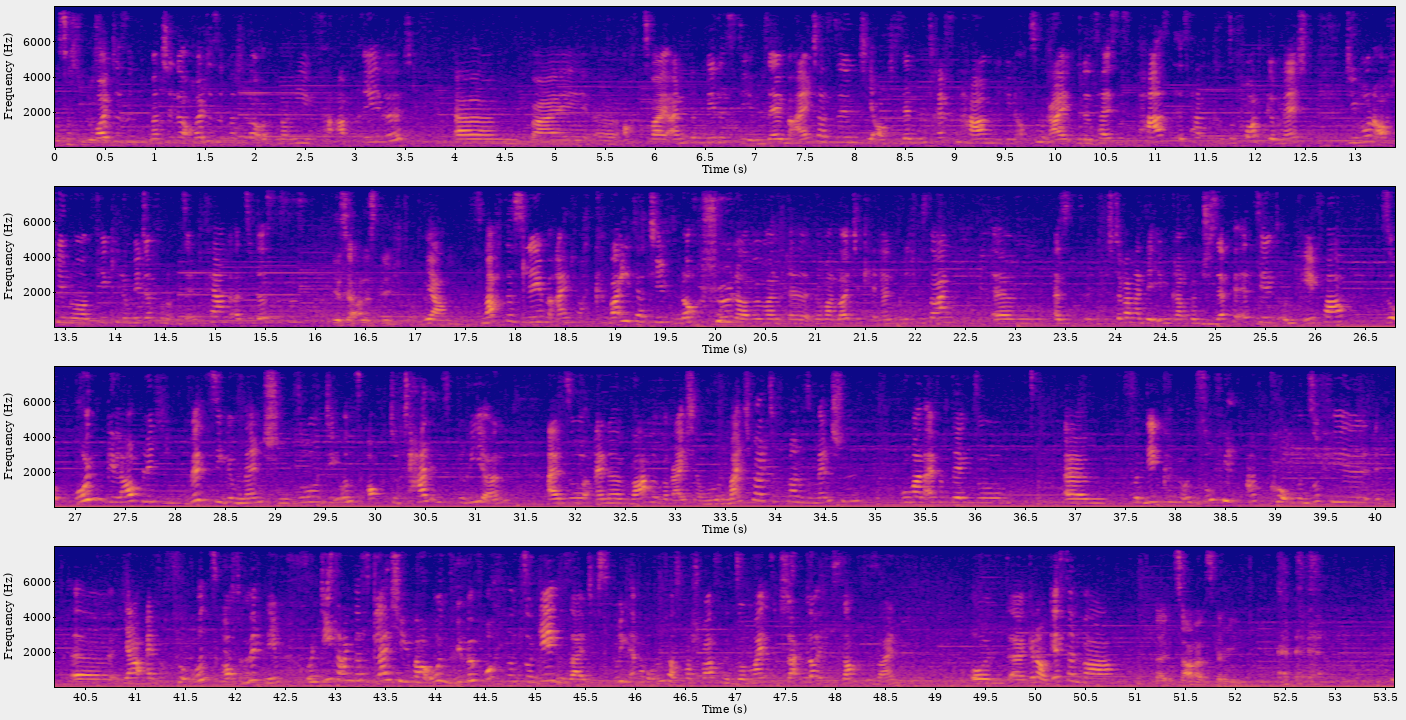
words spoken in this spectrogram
was hast du das? Heute sind Mathilda, heute sind Mathilda und Marie verabredet. Ähm, bei äh, auch zwei anderen Mädels, die im selben Alter sind, die auch dieselben Interessen haben, die gehen auch zum Reiten. Das heißt, es passt, es hat sofort gematcht. Die wohnen auch hier nur vier Kilometer von uns entfernt. Also das ist es, Hier ist ja alles dicht. ja, es macht das Leben einfach qualitativ noch schöner, wenn man, äh, wenn man Leute kennenlernt. Und ich muss sagen, ähm, also Stefan hat ja eben gerade von Giuseppe erzählt und Eva, so unglaublich witzige Menschen, so die uns auch total inspirieren. Also eine wahre Bereicherung. Und manchmal trifft man so Menschen, wo man einfach denkt, so, ähm, von denen können wir uns so viel abgucken und so viel äh, ja, einfach für uns auch mitnehmen. Und die sagen das Gleiche über uns. Wir befruchten uns so gegenseitig. Es bringt einfach unfassbar Spaß, mit so mindset-starken Leuten zusammen zu sein. Und äh, genau, gestern war, Dein Zahnarzttermin.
